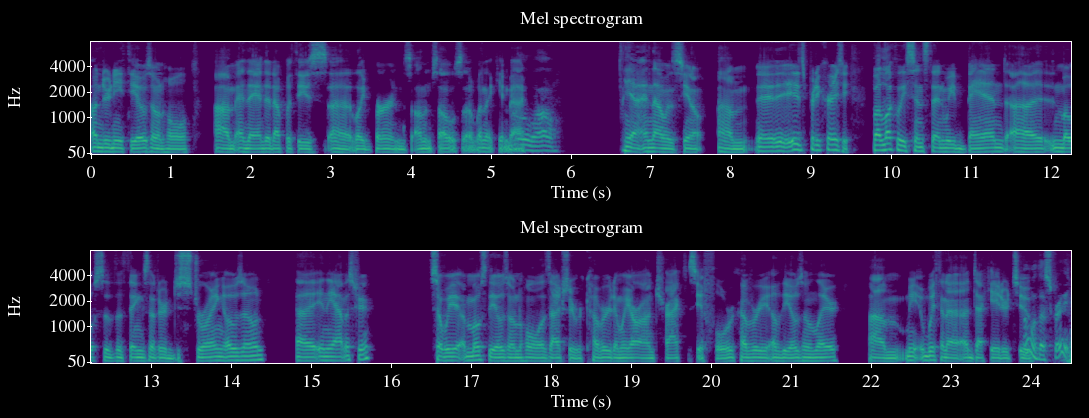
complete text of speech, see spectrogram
underneath the ozone hole, um, and they ended up with these uh, like burns on themselves uh, when they came back. oh wow. Yeah, and that was you know um, it, it's pretty crazy. But luckily, since then we banned uh, most of the things that are destroying ozone uh, in the atmosphere. So we most of the ozone hole is actually recovered, and we are on track to see a full recovery of the ozone layer um, within a, a decade or two. Oh, that's great.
